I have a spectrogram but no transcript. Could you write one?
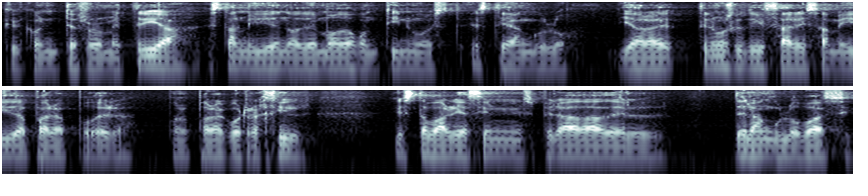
que con interferometría están midiendo de modo continuo este, este ángulo y ahora tenemos que utilizar esa medida para poder bueno, para corregir esta variación inesperada del, del ángulo base.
